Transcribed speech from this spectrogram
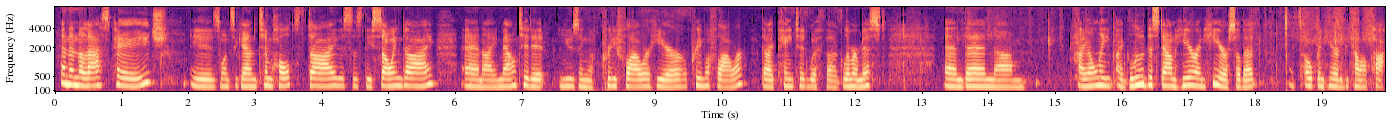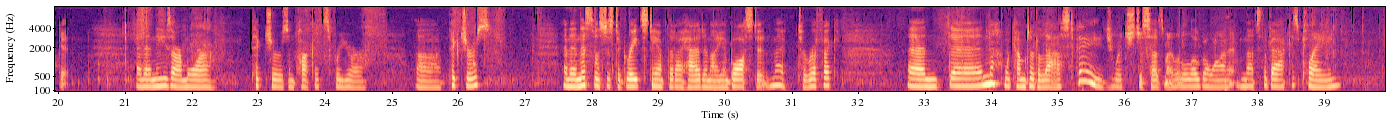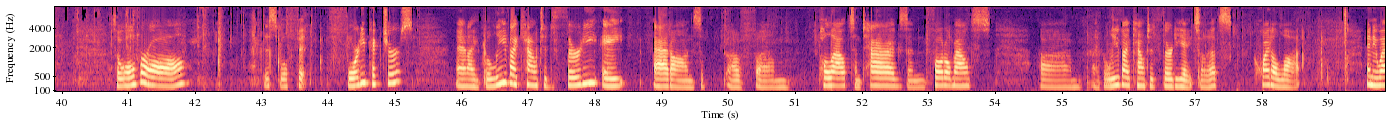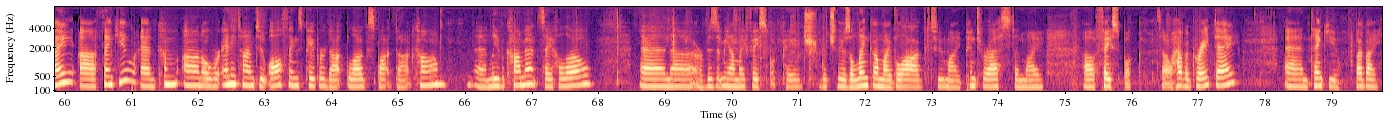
And then the last page is once again Tim Holtz die. This is the sewing die and I mounted it using a pretty flower here, a Prima flower that I painted with uh, Glimmer Mist. And then um, I only, I glued this down here and here so that it's open here to become a pocket. And then these are more pictures and pockets for your uh, pictures. And then this was just a great stamp that I had and I embossed it. Isn't that terrific? And then we come to the last page, which just has my little logo on it, and that's the back is plain. So overall, this will fit 40 pictures, and I believe I counted 38 add-ons of, of um, pullouts and tags and photo mounts. Um, I believe I counted 38, so that's quite a lot. Anyway, uh, thank you, and come on over anytime to allthingspaper.blogspot.com and leave a comment, say hello, and uh, or visit me on my Facebook page, which there's a link on my blog to my Pinterest and my uh, Facebook. So have a great day, and thank you. Bye bye.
